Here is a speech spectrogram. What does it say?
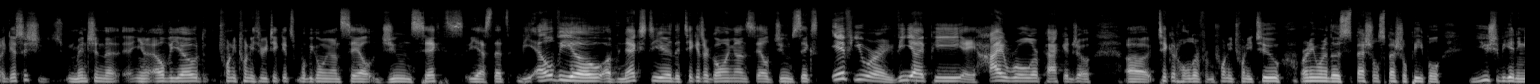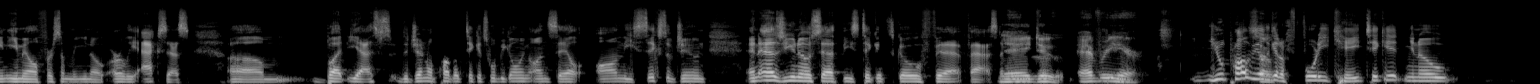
I guess I should mention that you know LVO 2023 tickets will be going on sale June 6th. Yes, that's the LVO of next year. The tickets are going on sale June 6th. If you are a VIP, a high roller package uh, ticket holder from 2022, or any one of those special special people, you should be getting an email for some you know early access. Um, but yes, the general public tickets will be going on sale on the 6th of June. And as you know, Seth, these tickets go fast. I they mean, do every year you'll probably be able to get a 40k ticket you know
